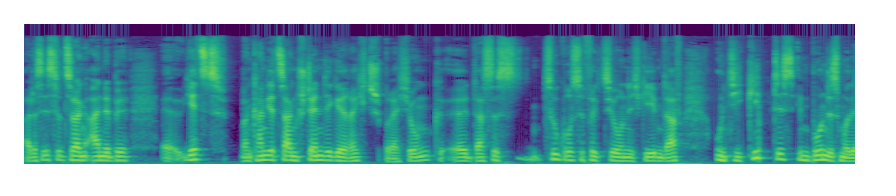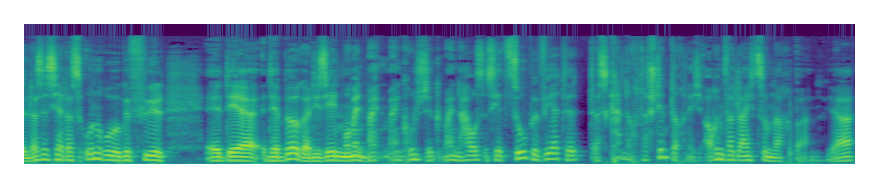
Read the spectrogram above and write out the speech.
Also das ist sozusagen eine, Be äh, jetzt, man kann jetzt sagen, ständige Rechtsprechung, äh, dass es zu große Friktionen nicht geben darf. Und die gibt es im Bundesmodell. Das ist ja das Unruhegefühl äh, der, der Bürger. Die sehen, Moment, mein, mein Grundstück, mein Haus ist jetzt so bewertet, das kann doch, das stimmt doch nicht, auch im Vergleich zum Nachbarn. Ja.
